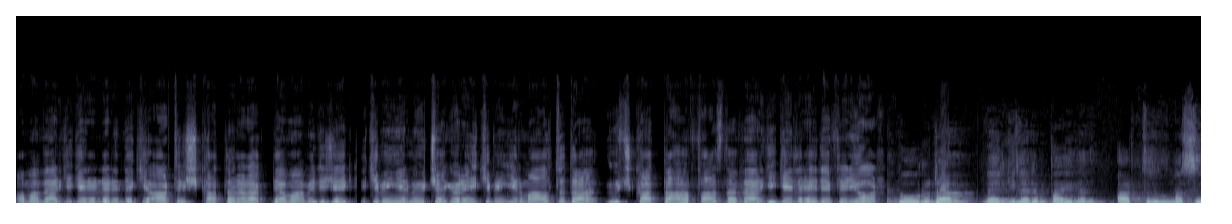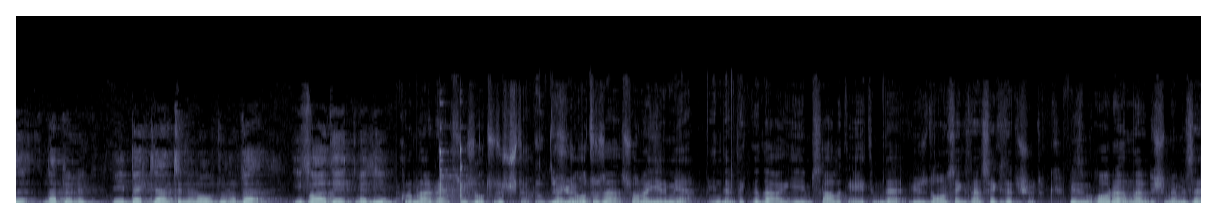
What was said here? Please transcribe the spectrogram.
Ama vergi gelirlerindeki artış katlanarak devam edecek. 2023'e göre 2026'da 3 kat daha fazla vergi geliri hedefleniyor. Doğrudan vergilerin payının arttırılmasına dönük bir beklentinin olduğunu da ifade etmeliyim. Kurumlar vergisi %33'tü. Önce 30'a sonra 20'ye indirdik. Gıda, giyim, sağlık, eğitimde %18'den 8'e düşürdük. Biz oranları düşürmemize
